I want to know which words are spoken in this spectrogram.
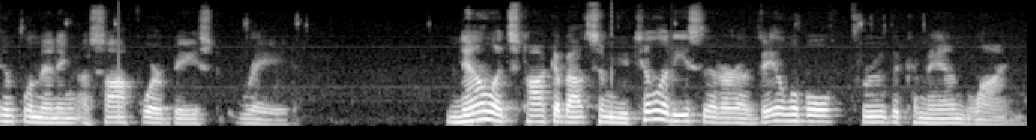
implementing a software-based RAID. Now let's talk about some utilities that are available through the command line.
